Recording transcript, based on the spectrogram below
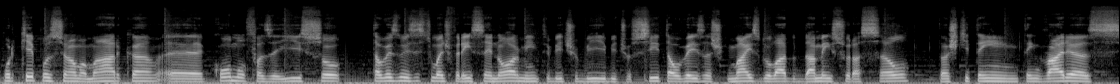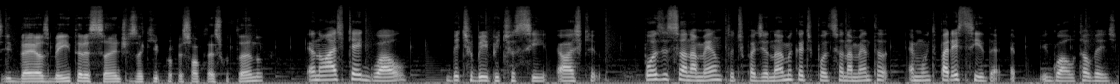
por que posicionar uma marca, é, como fazer isso. Talvez não exista uma diferença enorme entre B2B e B2C, talvez acho que mais do lado da mensuração. Então acho que tem, tem várias ideias bem interessantes aqui para o pessoal que está escutando. Eu não acho que é igual B2B e B2C. Eu acho que posicionamento, tipo, a dinâmica de posicionamento é muito parecida. É igual, talvez.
